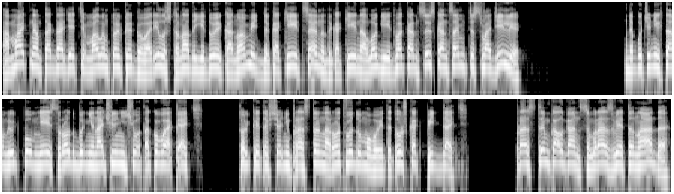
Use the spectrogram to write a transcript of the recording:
А мать нам тогда, детям малым, только говорила, что надо еду экономить, да какие цены, да какие налоги, едва концы с концами-то сводили. Да будь у них там люди поумнее, сроду бы не начали ничего такого опять. Только это все непростой народ выдумывает, это уж как пить дать. Простым колганцам разве это надо?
